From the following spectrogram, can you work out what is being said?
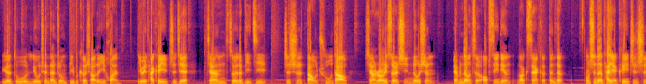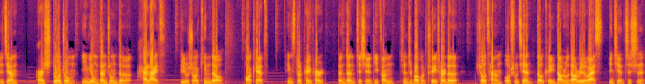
阅读流程当中必不可少的一环，因为它可以直接将所有的笔记支持导出到像 Run Research、Notion、Evernote、Obsidian、Logseq 等等。同时呢，它也可以支持将二十多种应用当中的 Highlights，比如说 Kindle。Pocket、Instapaper 等等这些地方，甚至包括 Twitter 的收藏或书签，都可以导入到 Readwise，并且这是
